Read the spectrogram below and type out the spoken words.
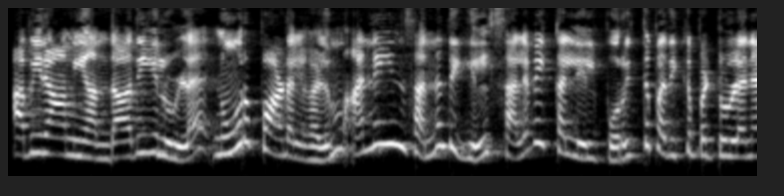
அபிராமி அந்தாதியில் உள்ள நூறு பாடல்களும் அன்னையின் சன்னதியில் சலவை கல்லில் பொறித்து பதிக்கப்பட்டுள்ளன.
